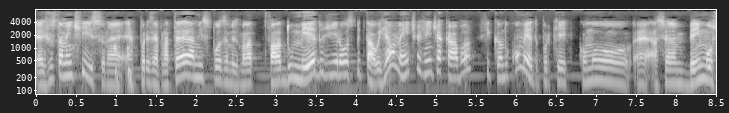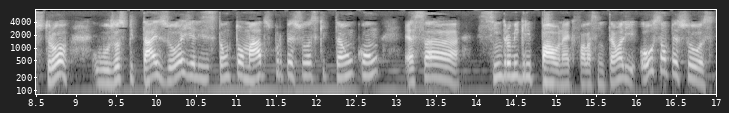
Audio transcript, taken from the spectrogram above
é justamente isso, né? É, por exemplo, até a minha esposa mesmo, ela fala do medo de ir ao hospital. E realmente a gente acaba ficando com medo, porque como é, a senhora bem mostrou, os hospitais hoje eles estão tomados por pessoas que estão com essa síndrome gripal, né? Que fala assim, então ali, ou são pessoas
